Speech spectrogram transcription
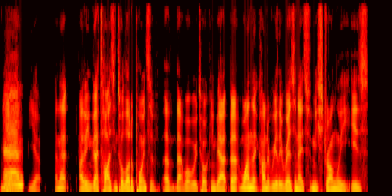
Yeah, um, yeah, and that I think that ties into a lot of points of, of about what we are talking about. But one that kind of really resonates with me strongly is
